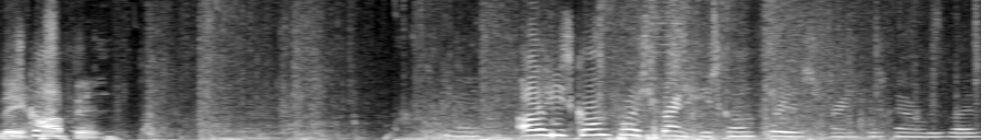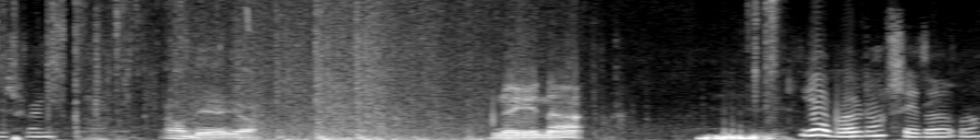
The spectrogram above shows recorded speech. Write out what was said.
They He's going- hopping. Yeah. Oh, he's going for his friend. He's going for his friend. He's gonna revive his friend. I'm dead, y'all. No, you're not. Yeah, bro, don't say that, bro.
